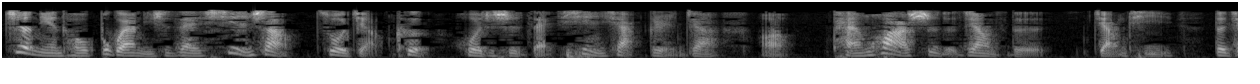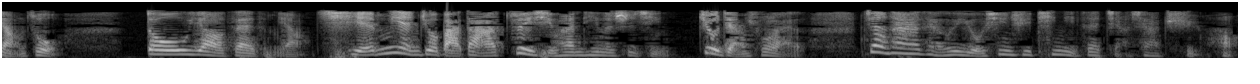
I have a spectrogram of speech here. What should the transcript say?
这年头不管你是在线上做讲课，或者是在线下跟人家啊谈话式的这样子的讲题的讲座，都要再怎么样，前面就把大家最喜欢听的事情就讲出来了，这样大家才会有兴趣听你再讲下去。哈，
